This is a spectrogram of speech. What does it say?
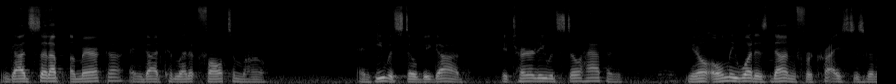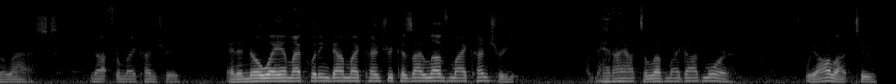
And God set up America, and God could let it fall tomorrow. And He would still be God. Eternity would still happen. You know, only what is done for Christ is going to last, not for my country. And in no way am I putting down my country because I love my country. But man, I ought to love my God more. We all ought to.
